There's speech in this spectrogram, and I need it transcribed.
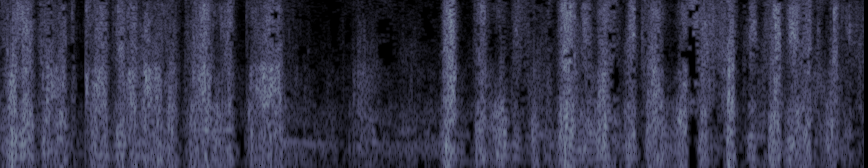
فلا تعد قادرا على تناول الطعام تبدأ بفقدان وزنك وصحتك بأكملها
